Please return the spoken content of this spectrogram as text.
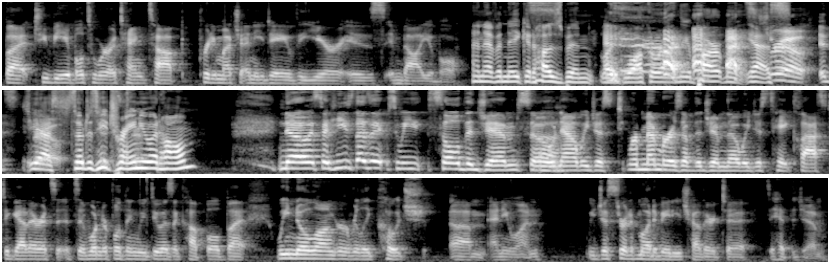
but to be able to wear a tank top pretty much any day of the year is invaluable. And have a naked husband like walk around the apartment. yes. True. It's true. Yes. So does he train you at home? No, so he's does it. So we sold the gym. So Ah. now we just we're members of the gym. Though we just take class together. It's it's a wonderful thing we do as a couple. But we no longer really coach um, anyone. We just sort of motivate each other to to hit the gym.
